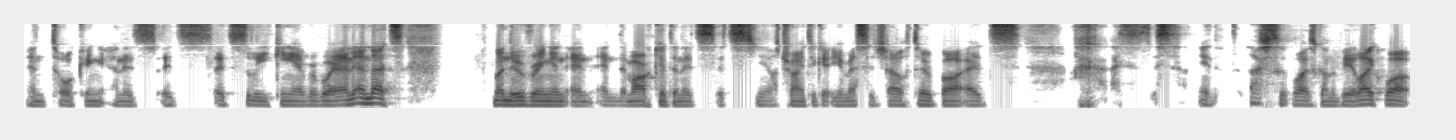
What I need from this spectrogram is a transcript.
and talking, and it's it's it's leaking everywhere, and and that's maneuvering in, in, in, the market and it's it's you know trying to get your message out there but it's, it's, it's it, that's what it's going to be like what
